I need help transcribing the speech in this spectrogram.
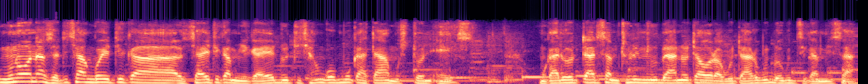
munoona zvatichangoitika zvichaitika munyika yedu tichangomuka taamusstone age mukada kutarisa muturinube anotaura kuti ari kuda kudzikamisa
